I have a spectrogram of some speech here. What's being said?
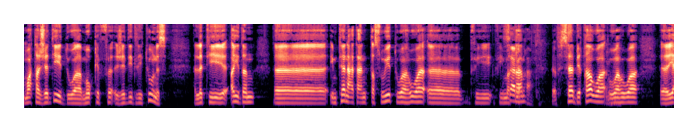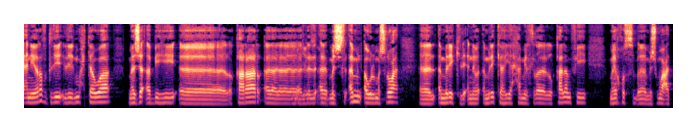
معطى جديد وموقف جديد لتونس. التي أيضا آه، امتنعت عن التصويت وهو آه، في في مقام سابقة, سابقة وهو آه، يعني رفض للمحتوى ما جاء به القرار مجلس الأمن أو المشروع الأمريكي لأن أمريكا هي حامله القلم في ما يخص مجموعة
